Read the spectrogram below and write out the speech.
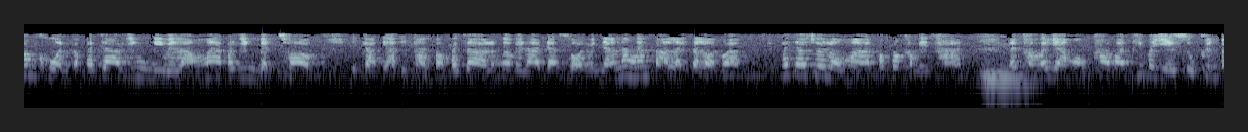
้ามควรกับพระเจ้ายิ่งมีเวลามากก็ยิ่งแบบชอบในการที่อธิษฐานต่อพระเจ้า แล้วเมื่อเวลาอาจารย์สอนมันยังนั่งน้ำตาไหลตลอดว่า พระเจ้าช่วยเรามาก็เพราะคำอธิษฐานอืมและทำให้ยามองภาพว่าที่พระเยซูขึ้นไป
